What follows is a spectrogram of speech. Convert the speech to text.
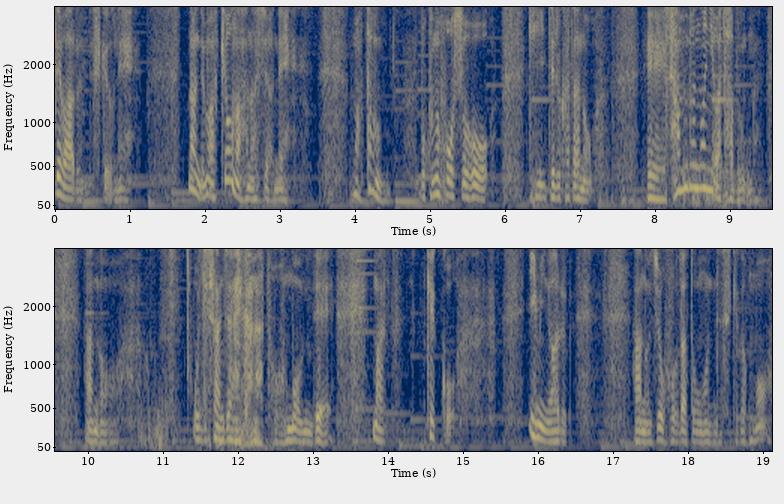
ではあるんですけどね。なんで、まあ、今日の話はね、まあ、多分僕の放送を聞いてる方の、えー3分の2は多分あのおじさんじゃないかなと思うんで、まあ、結構意味のあるあの情報だと思うんですけども、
